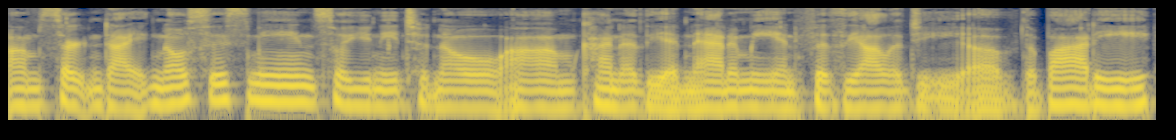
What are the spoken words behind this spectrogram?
um, certain diagnosis means. So you need to know um, kind of the anatomy and physiology of the body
